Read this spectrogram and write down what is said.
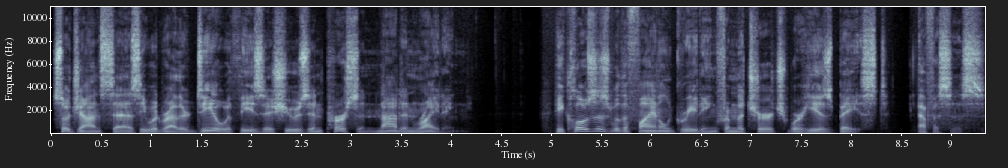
so John says he would rather deal with these issues in person, not in writing. He closes with a final greeting from the church where he is based, Ephesus.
